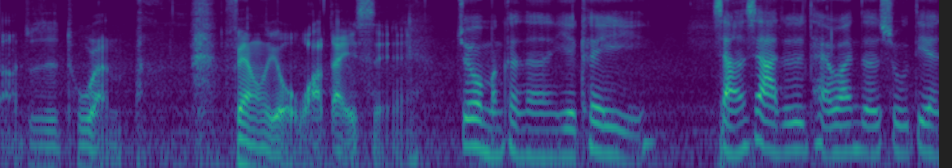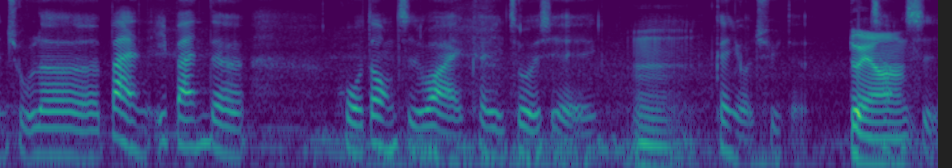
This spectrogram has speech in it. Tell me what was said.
啊，就是突然 非常的有哇呆谁，觉得我们可能也可以想一下，就是台湾的书店除了办一般的活动之外，可以做一些嗯，更有趣的对啊。尝，试。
